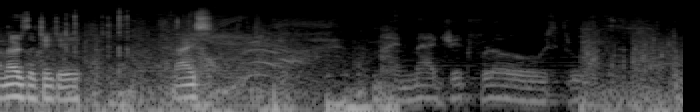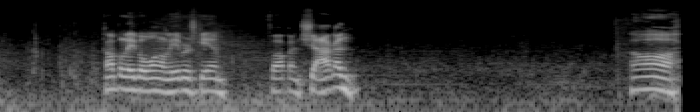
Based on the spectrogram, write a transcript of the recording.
And there's the GG. Nice. My magic flows through. Can't believe I won a Leavers game. Fucking shagging. Oh,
